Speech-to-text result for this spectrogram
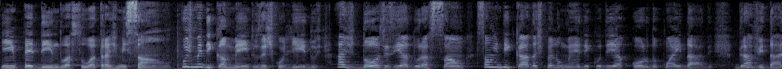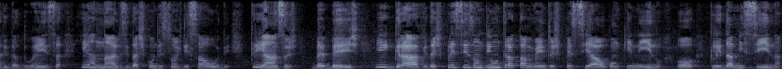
e impedindo a sua transmissão. Os medicamentos escolhidos, as doses e a duração são indicadas pelo médico de acordo com a idade, gravidade da doença e análise das condições de saúde. Crianças, bebês e grávidas precisam de um tratamento especial com quinino ou clindamicina,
